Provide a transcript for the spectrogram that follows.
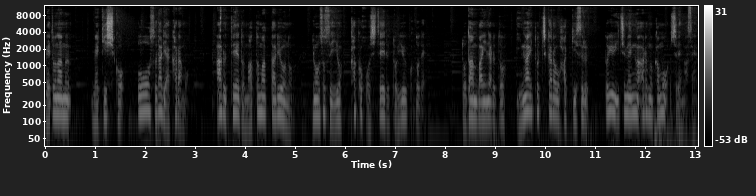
ベトナム、メキシコ、オーストラリアからもある程度まとまった量の尿素水を確保しているということで、土壇場になると意外と力を発揮するという一面があるのかもしれません。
